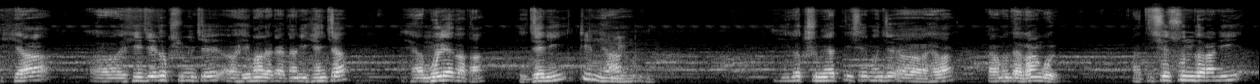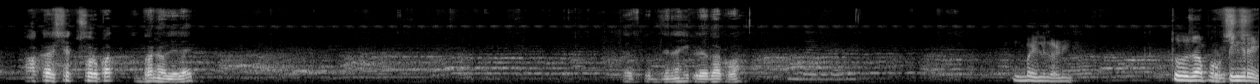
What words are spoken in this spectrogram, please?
ह्या हे जे लक्ष्मीचे हे मालक आहेत आणि ह्यांच्या ह्या मुली आहेत आता ज्यांनी तीन ह्या ही लक्ष्मी अतिशय म्हणजे ह्याला काय म्हणतात रांगोळी. अतिशय सुंदर आणि आकर्षक स्वरूपात बनवलेले आहेत. त्याच पद्धतीने इकडे दाखवा. बैलगाडी. तुळजापूर टिंगरे.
